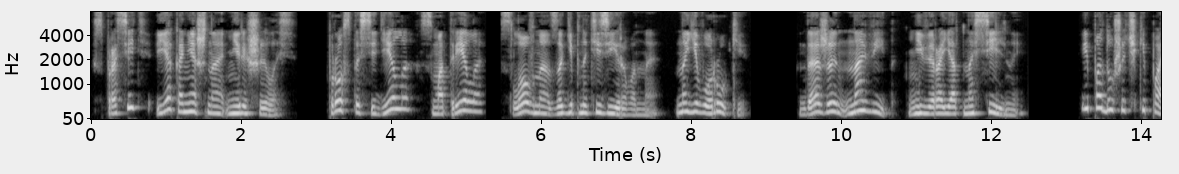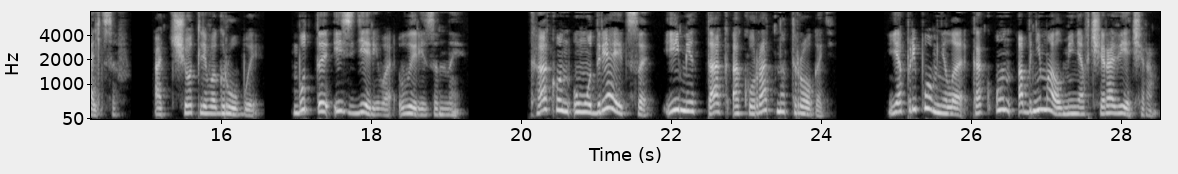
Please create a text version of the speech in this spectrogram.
Спросить я, конечно, не решилась. Просто сидела, смотрела, словно загипнотизированная, на его руки. Даже на вид невероятно сильный. И подушечки пальцев, отчетливо грубые, будто из дерева вырезанные. Как он умудряется ими так аккуратно трогать? Я припомнила, как он обнимал меня вчера вечером,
